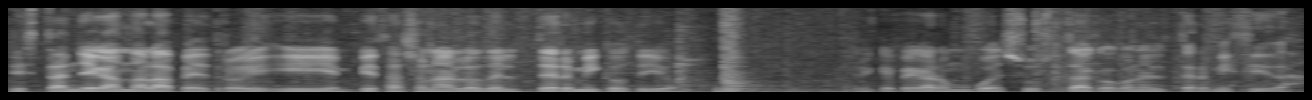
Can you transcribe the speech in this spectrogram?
Si están llegando a la Petro y, empieza a sonar lo del térmico, tío. Tienen que pegar un buen sustaco con el termicida.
